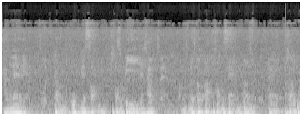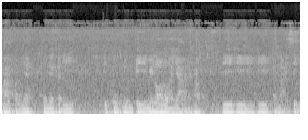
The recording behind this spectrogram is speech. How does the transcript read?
ครั้งแรกเนี่ยจำคุกเนี่ยสองสองปีนะครับ แล้วก็ปรับสองแสนตอนแต่สารภาพตอนเนี้ยดำเนินคดีติดคุกหนึ่งปีไม่รอลงอาญานะครับ ที่ที่ที่จำหน่ายซิม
